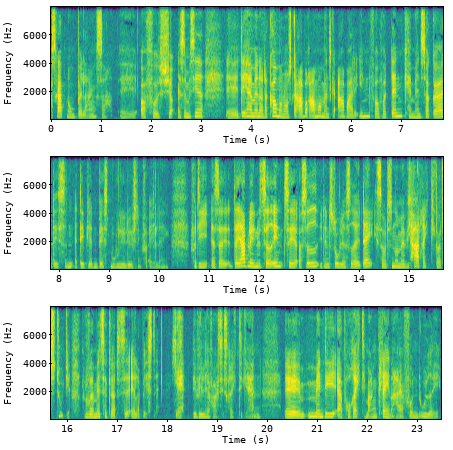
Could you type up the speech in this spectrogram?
skabt nogle balancer. Øh, og få, altså man siger, øh, det her med, når der kommer nogle skarpe rammer, man skal arbejde indenfor, hvordan kan man så gøre det, sådan at det bliver den bedst mulige løsning for alle? Ikke? Fordi altså, da jeg blev inviteret ind til at sidde i den stol, jeg sidder i dag, så var det sådan noget med, at vi har et rigtig godt studie. Vil du være med til at gøre det til det allerbedste? Ja, det vil jeg faktisk rigtig gerne. Øh, men det er på rigtig mange planer, har jeg fundet ud af.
